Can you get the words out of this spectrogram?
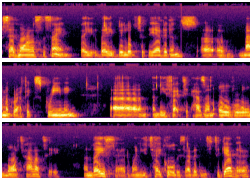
said more or less the same. They, they, they looked at the evidence uh, of mammographic screening um, and the effect it has on overall mortality. And they said when you take all this evidence together,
